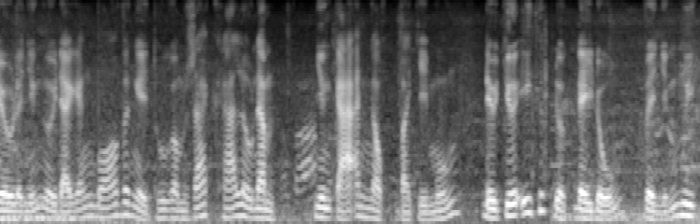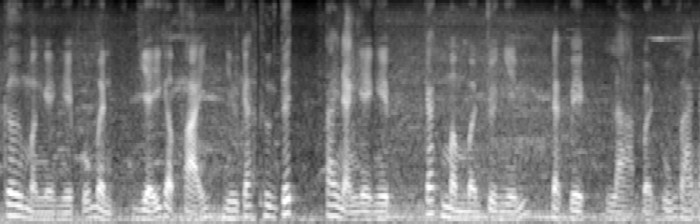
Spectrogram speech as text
Đều là những người đã gắn bó với nghề thu gom rác khá lâu năm, nhưng cả anh Ngọc và chị Muốn đều chưa ý thức được đầy đủ về những nguy cơ mà nghề nghiệp của mình dễ gặp phải như các thương tích, tai nạn nghề nghiệp, các mầm bệnh truyền nhiễm, đặc biệt là bệnh uống ván.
